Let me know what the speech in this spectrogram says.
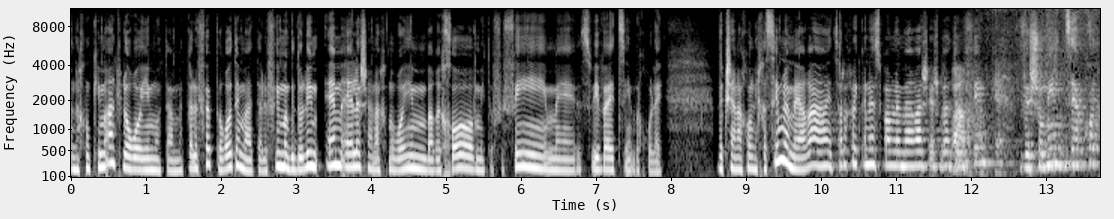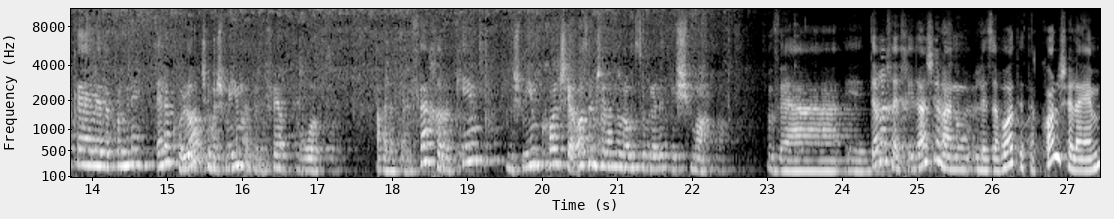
אנחנו כמעט לא רואים אותם. הטלפי פירות הם הטלפים הגדולים, הם אלה שאנחנו רואים ברחוב, מתעופפים, אה, סביב העצים וכולי. וכשאנחנו נכנסים למערה, יצא לך להיכנס פעם למערה שיש בה טלפים, ושומעים צעקות כאלה וכל מיני, אלה קולות שמשמיעים עטלפי הפירות. אבל עטלפי החרקים משמיעים קול שהאוזן שלנו לא מסוגלת לשמוע. והדרך היחידה שלנו לזהות את הקול שלהם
